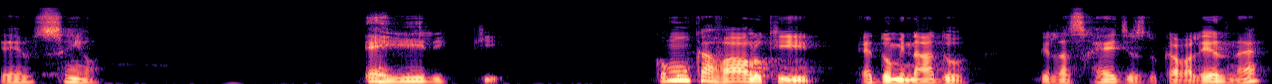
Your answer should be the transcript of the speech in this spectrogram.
É o Senhor. É Ele que, como um cavalo que é dominado pelas rédeas do cavaleiro, né?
